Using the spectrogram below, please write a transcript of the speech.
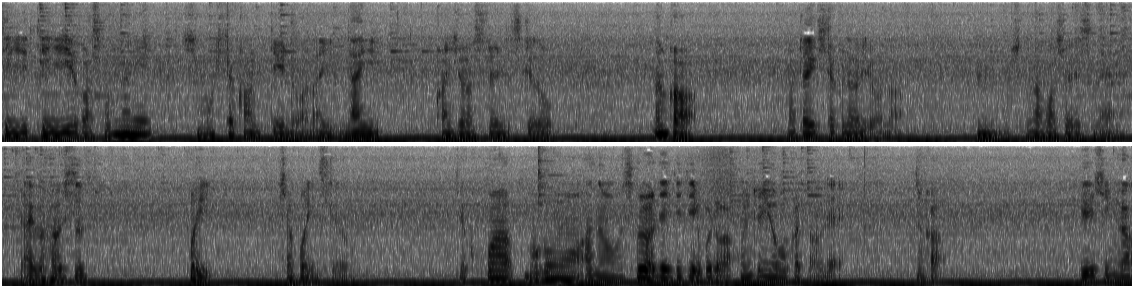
て言えばそんなに下北感っていうのはないない感じはするんですけどなんかまた行きたくなるようなうんそんな場所ですね。ライブハウスっぽいじゃっぽいんですけど。でここは僕もあのソロで出ていることが本当に多かったのでなんか友人が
